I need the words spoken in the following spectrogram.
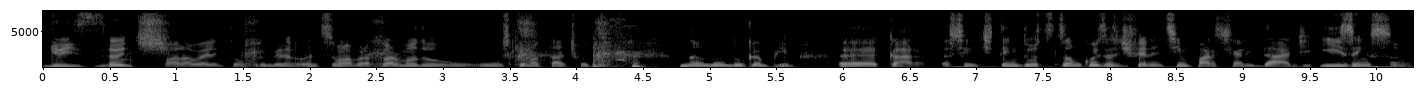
Grisante. Fala, Wellington. Primeiro, antes um abraço. Tô armando um, um esquema tático aqui no, no, no campinho. É, cara, assim, tem duas são coisas diferentes: imparcialidade e isenção.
